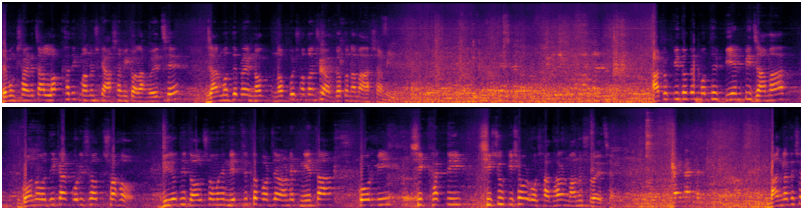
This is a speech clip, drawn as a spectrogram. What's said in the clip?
এবং সাড়ে চার লক্ষাধিক মানুষকে আসামি করা হয়েছে, যার মধ্যে প্রায় নব- নব্বই শতাংশই অজ্ঞাতনামা আসামি। আটককৃতদের মধ্যে বিএনপি, জামাত, গণ অধিকার পরিষদ সহ বিরোধী দলসমূহের নেতৃত্ব পর্যায়ের অনেক নেতা, কর্মী, শিক্ষার্থী, শিশু, কিশোর ও সাধারণ মানুষ রয়েছেন। বাংলাদেশে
